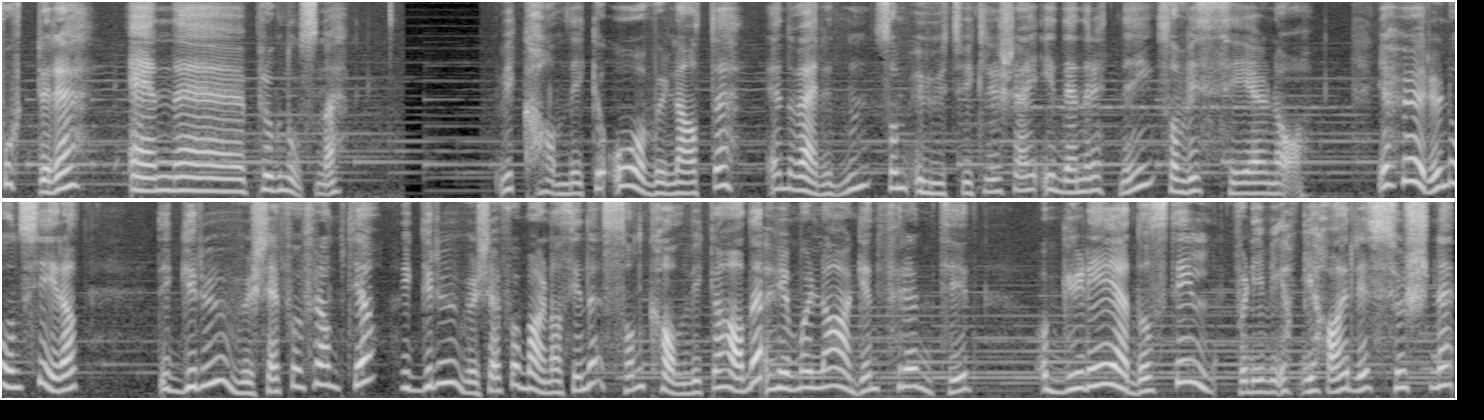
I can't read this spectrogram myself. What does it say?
fortere enn eh, prognosene. Vi kan ikke overlate en verden som utvikler seg i den retning som vi ser nå. Jeg hører noen sier at de gruer seg for framtida. De gruer seg for barna sine. Sånn kan vi ikke ha det. Vi må lage en fremtid å glede oss til. Fordi vi, vi har ressursene,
